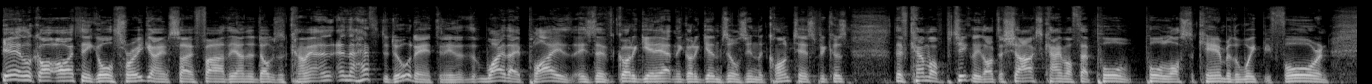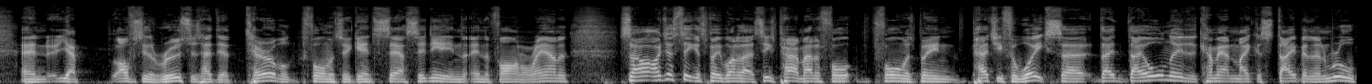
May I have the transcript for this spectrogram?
Yeah, look, I, I think all three games so far, the underdogs have come out, and, and they have to do it, Anthony. The, the way they play is, is they've got to get out and they've got to get themselves in the contest because they've come off, particularly like the Sharks came off that poor poor loss to Canberra the week before, and and yeah. Obviously, the Roosters had their terrible performance against South Sydney in, in the final round. And so I just think it's been one of those things. Parramatta for, form has been patchy for weeks. So they, they all needed to come out and make a statement and real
